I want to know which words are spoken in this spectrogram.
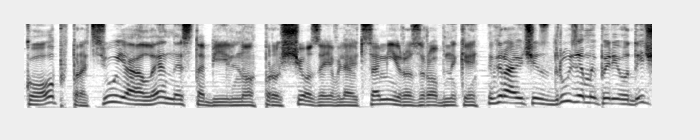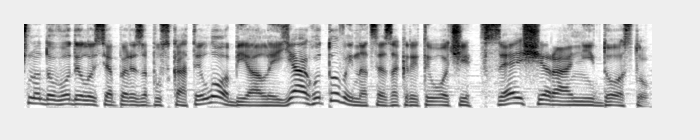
Кооп працює, але нестабільно. Про що заявляють самі розробники, граючи з друзями, періодично доводилося перезапускати лобі, але я готовий на це закрити очі. Все ще ранній доступ.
